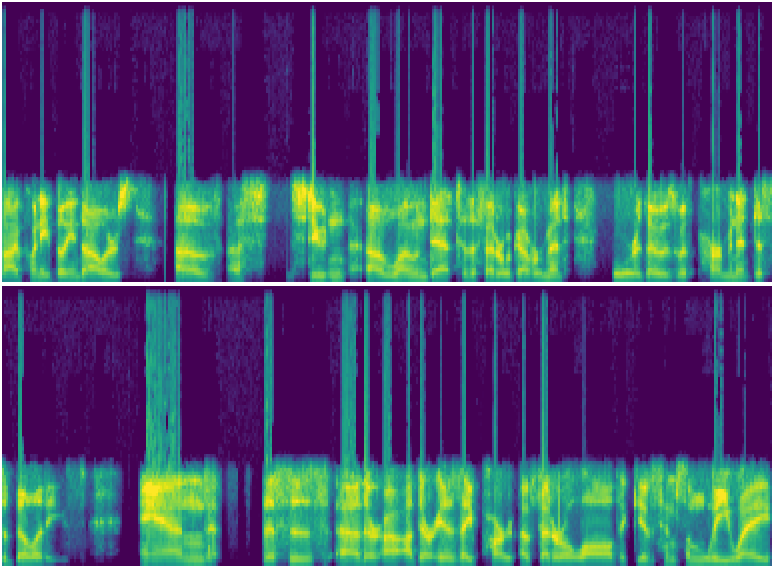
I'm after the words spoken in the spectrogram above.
5.8 billion dollars of student uh, loan debt to the federal government for those with permanent disabilities, and this is uh, there. Uh, there is a part of federal law that gives him some leeway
